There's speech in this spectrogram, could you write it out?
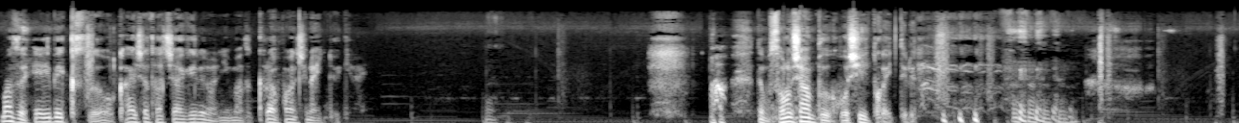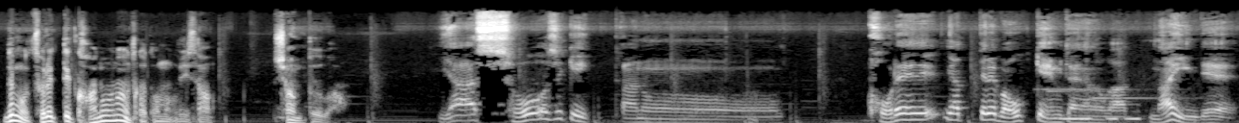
まず、ヘイベックスを会社立ち上げるのに、まずクラファンしないといけない。うんあ、でもそのシャンプー欲しいとか言ってる。でも、それって可能なんですか友藤さん？シャンプーは。いやー、正直、あのーこれやってれば OK みたいなのがないんで、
